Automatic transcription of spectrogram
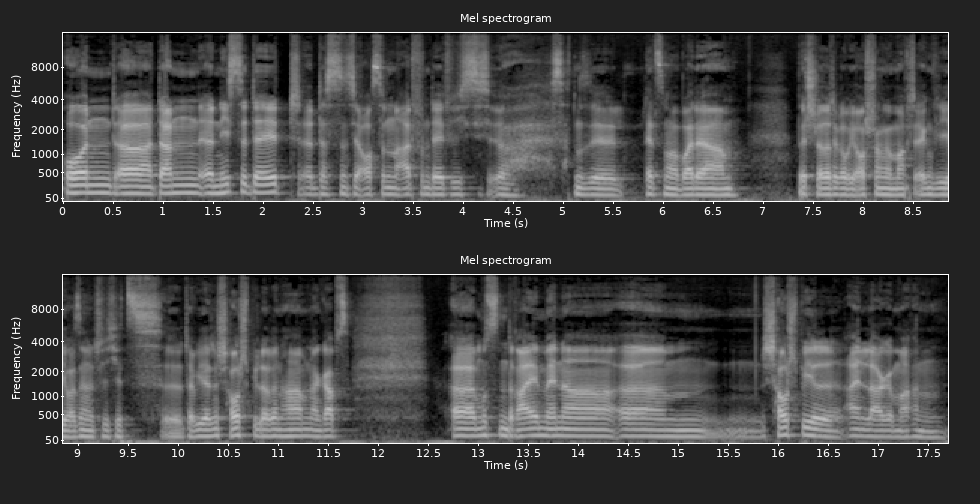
Und äh, dann äh, nächste Date, äh, das ist ja auch so eine Art von Date, wie ich, ja, das hatten sie letztes Mal bei der Bachelorette, glaube ich, auch schon gemacht. Irgendwie, weil sie natürlich jetzt äh, da wieder eine Schauspielerin haben. Da gab's äh, mussten drei Männer ähm, Schauspieleinlage machen.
